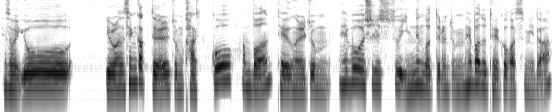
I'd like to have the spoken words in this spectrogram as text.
그래서 요 이런 생각들 좀 갖고 한번 대응을 좀 해보실 수 있는 것들은 좀 해봐도 될 것 같습니다.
